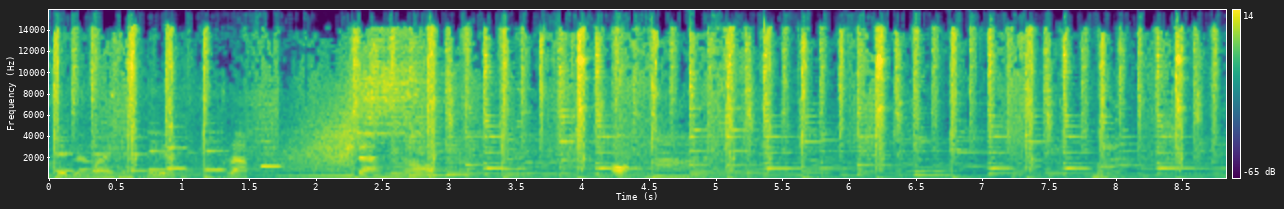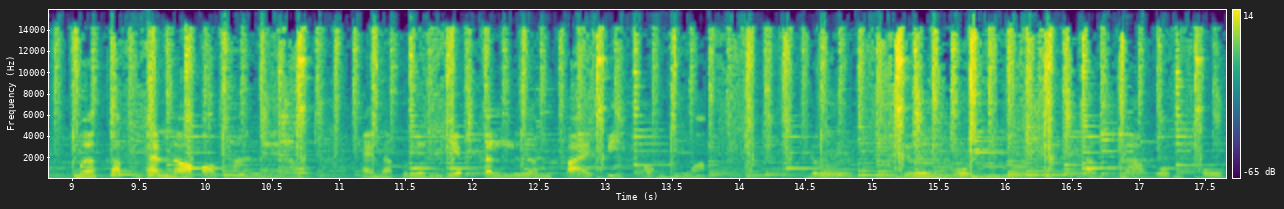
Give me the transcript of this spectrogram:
เสร็จแล้วให้นักเรียนกลับด้านนอกออกมา เมื่อกลับด้านนอกออกมาแล้ว ให้นักเรียนเย็บกันเหลื่อมปลายปีกของหมวก โดยเดินวนลักษณะวงกลม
